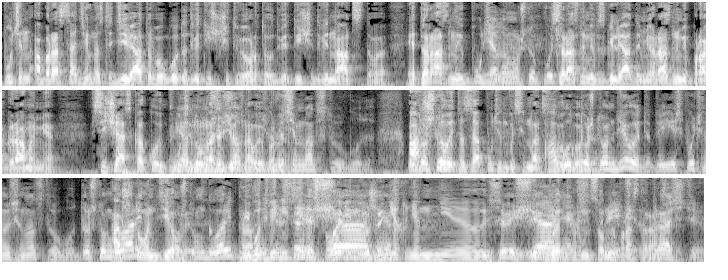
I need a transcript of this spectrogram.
Путин образца 99-го года, 2004-го, 2012-го. Это разные Путины. Я думаю, что Путин... С разными взглядами, разными программами. Сейчас какой Путин Я у думаю, нас что идет на Путин выборы? 18 года. А Вот то, что, это за Путин 18 А вот года? то, что он делает, это и есть Путин 18 года. То, что он а говорит, что он то, делает? что он говорит Его две недели с половиной уже нету ни, ни- в информационном пространстве. Здрасте.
